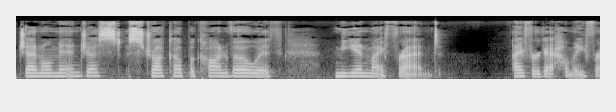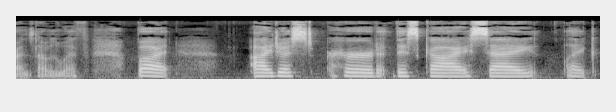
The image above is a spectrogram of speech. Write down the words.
gentlemen just struck up a convo with me and my friend. I forget how many friends I was with, but I just heard this guy say, like,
